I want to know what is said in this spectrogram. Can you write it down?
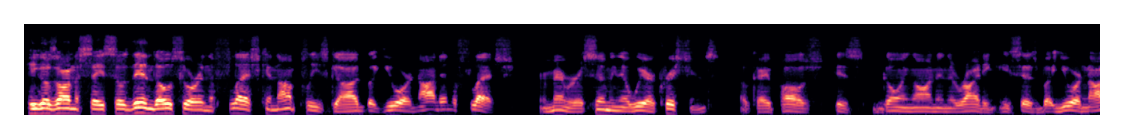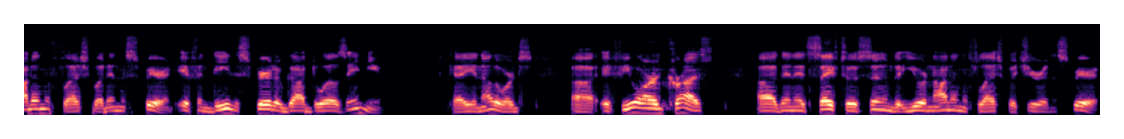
He goes on to say, So then those who are in the flesh cannot please God, but you are not in the flesh. Remember, assuming that we are Christians, okay, Paul is going on in the writing. He says, But you are not in the flesh, but in the Spirit, if indeed the Spirit of God dwells in you. Okay, in other words, uh, if you are in Christ, uh, then it's safe to assume that you are not in the flesh, but you're in the Spirit.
